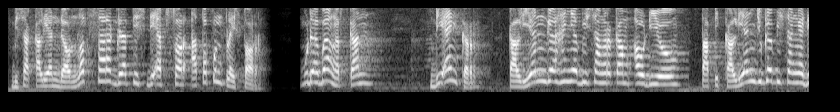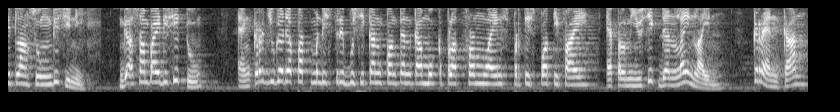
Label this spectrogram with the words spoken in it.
bisa kalian download secara gratis di App Store ataupun Play Store. Mudah banget kan? Di Anchor, kalian nggak hanya bisa ngerekam audio, tapi kalian juga bisa ngedit langsung di sini. Nggak sampai di situ, Anchor juga dapat mendistribusikan konten kamu ke platform lain seperti Spotify, Apple Music, dan lain-lain. Keren kan?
